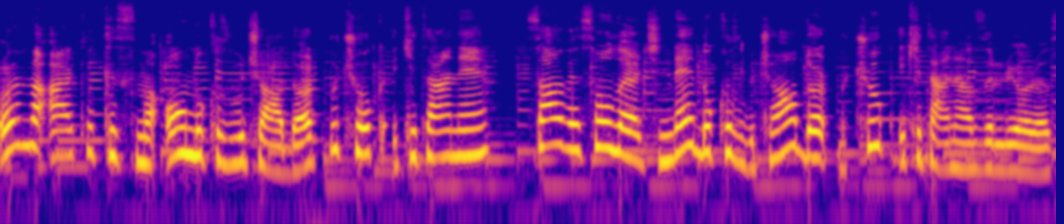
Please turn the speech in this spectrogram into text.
Ön ve arka kısmı 19,5'a 4,5 2 tane. Sağ ve sollar için de 9,5'a 4,5 2 tane hazırlıyoruz.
